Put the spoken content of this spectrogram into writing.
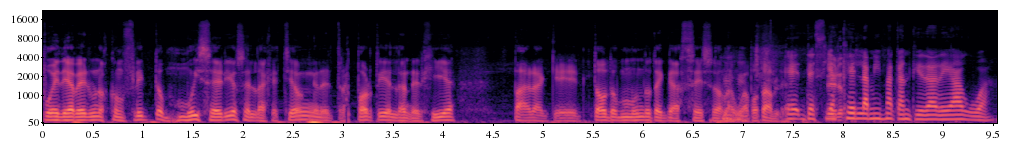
puede haber unos conflictos muy serios en la gestión, en el transporte y en la energía para que todo el mundo tenga acceso al agua potable. Eh, decías que es la misma cantidad de agua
